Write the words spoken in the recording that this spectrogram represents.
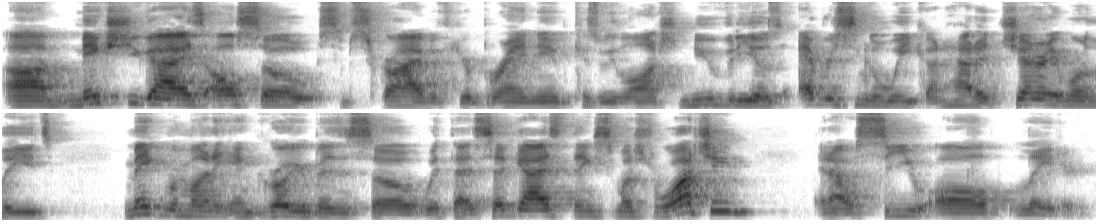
um, make sure you guys also subscribe if you're brand new because we launch new videos every single week on how to generate more leads make more money and grow your business. So with that said guys, thanks so much for watching and I will see you all later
